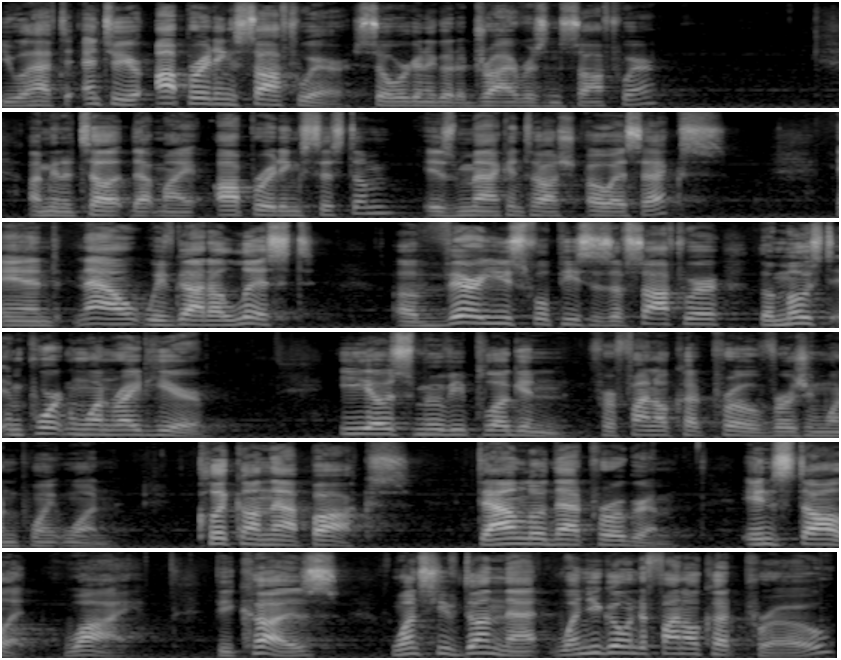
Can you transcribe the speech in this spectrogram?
you will have to enter your operating software. So we're going to go to drivers and software. I'm going to tell it that my operating system is Macintosh OS X. And now we've got a list of very useful pieces of software. The most important one right here, EOS Movie Plugin for Final Cut Pro version 1.1. Click on that box. Download that program. Install it. Why? Because once you've done that, when you go into Final Cut Pro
